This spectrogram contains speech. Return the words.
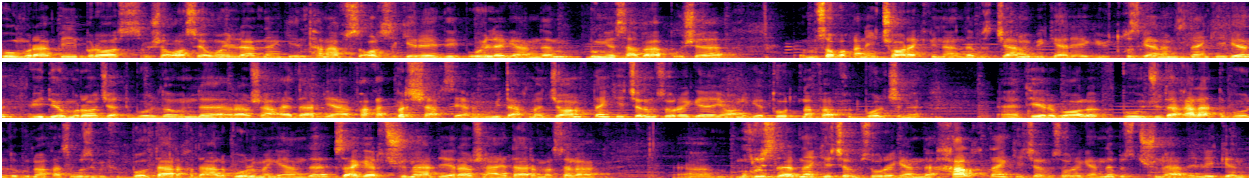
bu murabbiy biroz o'sha osiyo o'yinlaridan keyin tanaffus olsa kerak deb o'ylagandim. Bunga sabab o'sha musobaqaning chorak finalida biz janubiy koreyaga yutqizganimizdan keyin video murojaati bo'ldi. Unda ravshan haydarov ya'ni faqat bir shaxs ya'ni umid ahmadjonovdan kechirim so'ragan yoniga to'rt nafar futbolchini e, terib olib bu juda g'alati bo'ldi. Bunaqasi o'zbek futbol tarixida hali bo'lmagandi biz agar tushunardik ravshan haydarov masalan Ehm, muxlislardan kechirim so'raganda xalqdan kechirim so'raganda biz tushunadi lekin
